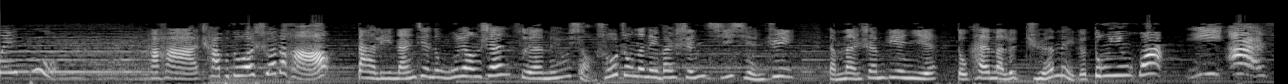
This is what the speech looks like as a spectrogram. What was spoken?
微步。哈哈，差不多说得好。大理南涧的无量山虽然没有小说中的那般神奇险峻，但漫山遍野都开满了绝美的冬樱花。一二三，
